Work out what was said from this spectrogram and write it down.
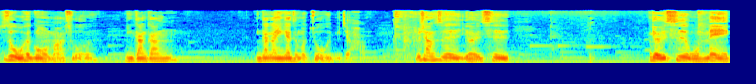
就是我会跟我妈说，你刚刚，你刚刚应该怎么做会比较好，就像是有一次，有一次我妹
